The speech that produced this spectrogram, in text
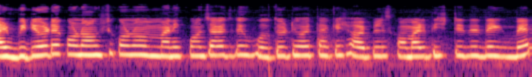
আর ভিডিওটা কোনো অংশ কোনো মানে কোন জায়গায় যদি ভুল ত্রুটি হয়ে থাকে, সবাই প্লিজ কমার দৃষ্টিতে দেখবেন।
